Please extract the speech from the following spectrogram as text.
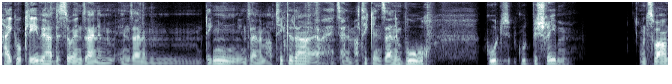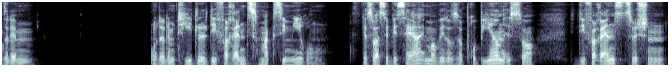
Heiko Kleve hat es so in seinem, in seinem Ding, in seinem Artikel da, äh, in seinem Artikel, in seinem Buch gut, gut beschrieben. Und zwar unter dem, unter dem Titel Differenzmaximierung. Das, was sie bisher immer wieder so probieren, ist so die Differenz zwischen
